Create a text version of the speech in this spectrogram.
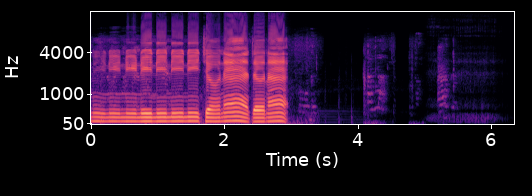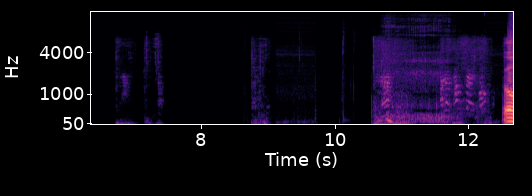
นี่นี่นี่นี่นี่นี่นี่เจอแน่ เจอแน่โอ้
